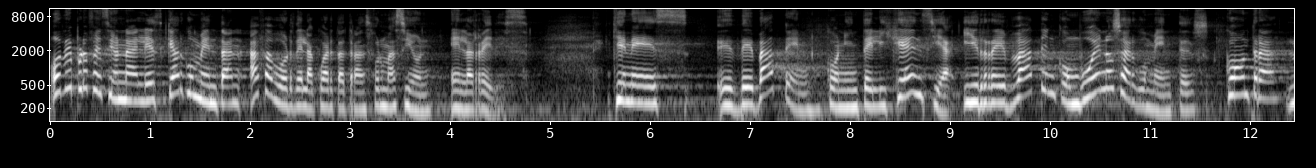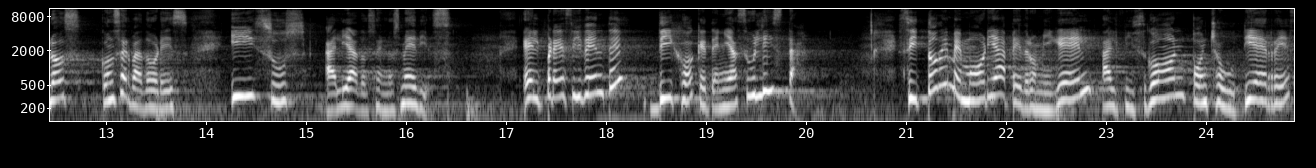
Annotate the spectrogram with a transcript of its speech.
o de profesionales que argumentan a favor de la cuarta transformación en las redes, quienes eh, debaten con inteligencia y rebaten con buenos argumentos contra los conservadores y sus aliados en los medios. El presidente dijo que tenía su lista, Citó de memoria a Pedro Miguel, al Fisgón, Poncho Gutiérrez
